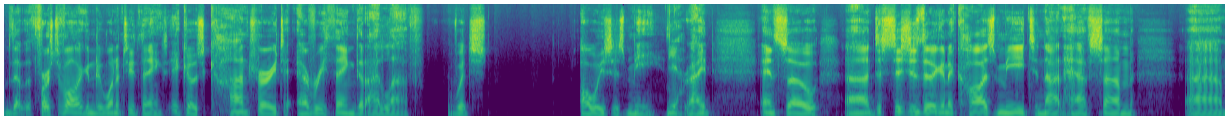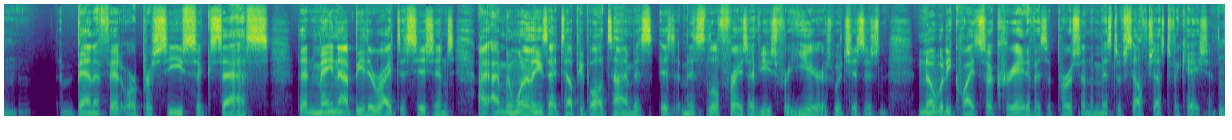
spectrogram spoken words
that first of all are going to do one of two things. It goes contrary to everything that I love, which always is me. Yeah. Right. And so uh, decisions that are going to cause me to not have some um, benefit or perceived success that may not be the right decisions. I, I mean, one of the things I tell people all the time is, is, I mean, it's a little phrase I've used for years, which is there's nobody quite so creative as a person in the midst of self justification.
